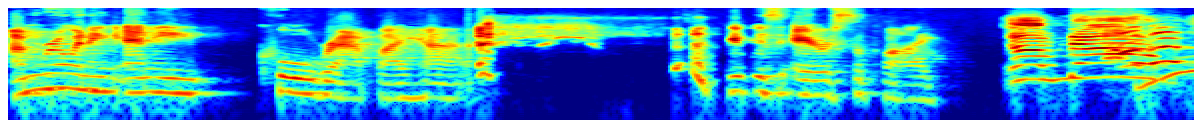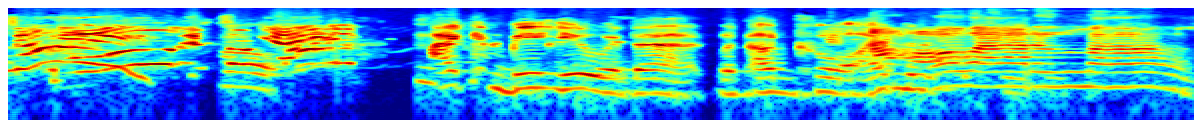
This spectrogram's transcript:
I'm ruining any cool rap I had. It was Air Supply. Oh no! Oh, oh. I can beat you with that, with uncool. I I'm all out of love.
